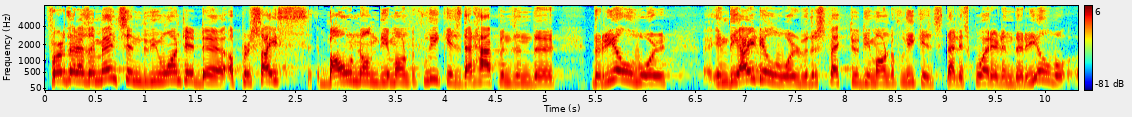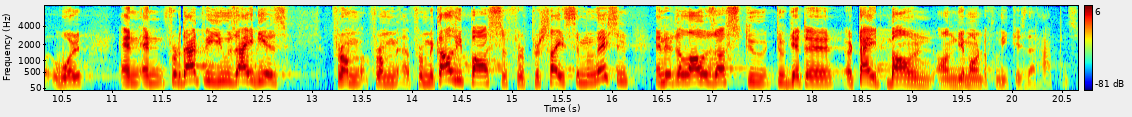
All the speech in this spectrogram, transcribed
Further, as I mentioned, we wanted uh, a precise bound on the amount of leakage that happens in the, the real world, in the ideal world with respect to the amount of leakage that is queried in the real world. And, and for that, we use ideas from, from, from Micali Pass for precise simulation, and it allows us to, to get a, a tight bound on the amount of leakage that happens.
